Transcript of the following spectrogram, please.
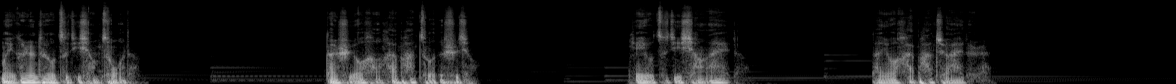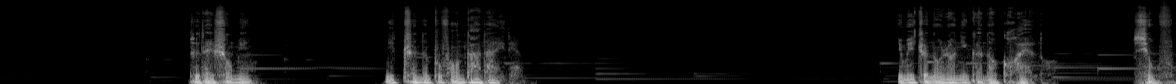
每个人都有自己想做的，但是又很害怕做的事情；也有自己想爱的，但又害怕去爱的人。对待生命，你真的不妨大胆一点，因为这能让你感到快乐、幸福。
